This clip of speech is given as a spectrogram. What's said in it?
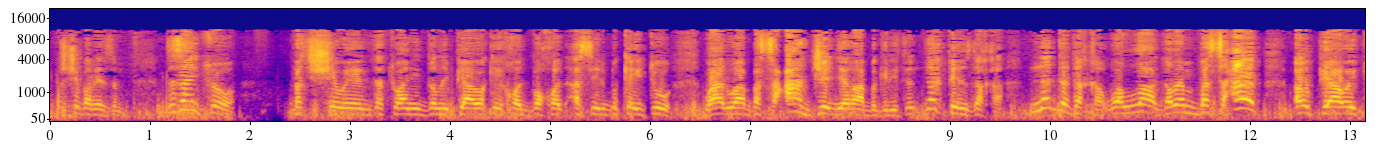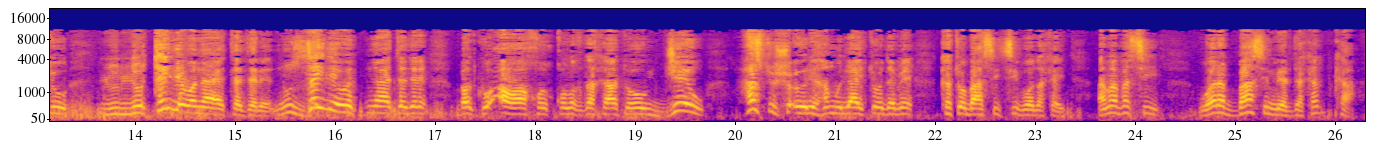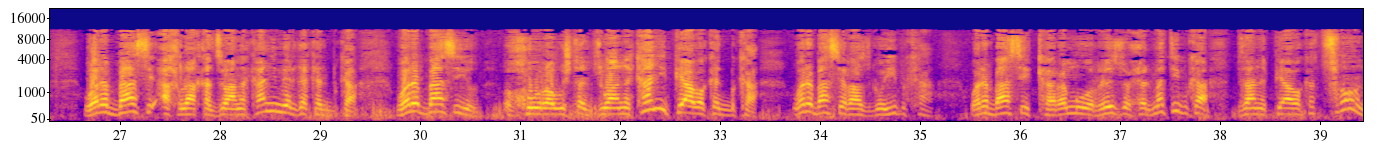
بەشی بەڕێزم دەزانی تۆ بە شێوەیەک دەتوانی دڵی پیاوەکەی خۆت بە خۆت ئەسیر بکەیت و وارووە بە سعات جێ لێرا بگریتن نەک پێنج دقە نەدەدەقە والله دەڵێم بە سعات ئەو پیاوەیت و لورتەی لێوە نایەتە دەرێ نوزەی لێوە نایەتە دەرێ بەڵکو ئەوە خۆی قوڵق دەکاتەوە و جێ و هەست و شعوری هەموو لای تۆ دەبێ کە تۆ باسی چی بۆ دەکەیت ئەمە بەسی وەرە باسی مێردەکەت بکە وەرە باسی ئەخلاقە جوانەکانی مێردەکەت بکە وەرە باسی خوڕەوشتە جوانەکانی پیاوەکەت بکە وەرە باسی ڕازگۆیی بکە وەرە باسی کەرەم و ڕێز و حرمەتی بکە بزانە پیاوەکە چۆن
